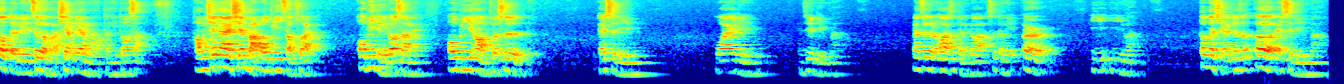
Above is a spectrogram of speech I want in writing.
都等于这个法向量啊等于多少？好，我们现在先把 OP 找出来，OP 等于多少呢？？OP 哈就是 S 零 Y 零是零嘛，那这个的话是等于多少？是等于二一一嘛，动得起来就是二 S 零嘛，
